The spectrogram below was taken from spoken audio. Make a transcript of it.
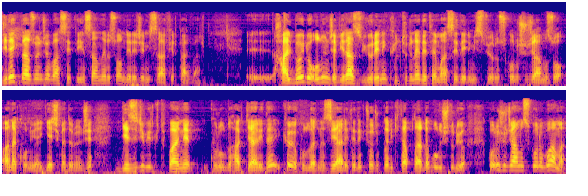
Dilek de az önce bahsetti. İnsanları son derece misafirperver. E, hal böyle olunca biraz yörenin kültürüne de temas edelim istiyoruz konuşacağımız o ana konuya geçmeden önce. Gezici bir kütüphane kuruldu Hakkari'de. Köy okullarını ziyaret edip çocukları kitaplarla buluşturuyor. Konuşacağımız konu bu ama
